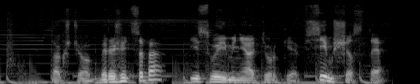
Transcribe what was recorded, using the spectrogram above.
Так що бережіть себе і свої мініатюрки. Всім щасте!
